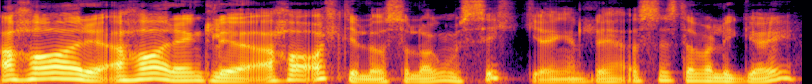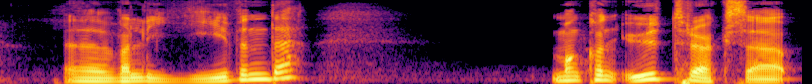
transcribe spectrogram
Jeg har, jeg har, egentlig Jeg har alltid lyst til å lage musikk, egentlig. Jeg syns det er veldig gøy. veldig givende. Man kan uttrykke seg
